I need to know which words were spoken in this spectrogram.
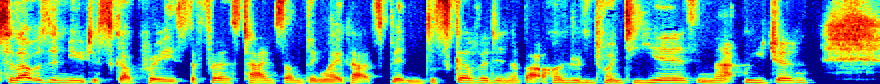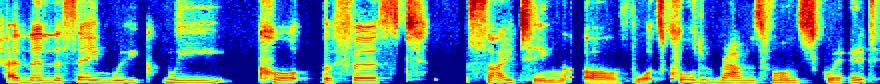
So that was a new discovery. It's the first time something like that's been discovered in about 120 years in that region. And then the same week, we caught the first sighting of what's called a ram's horn squid,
